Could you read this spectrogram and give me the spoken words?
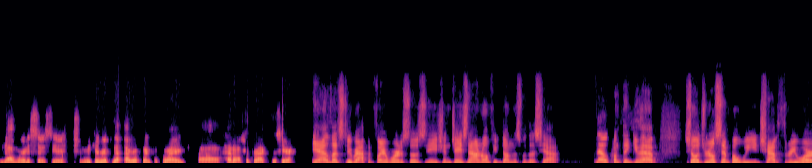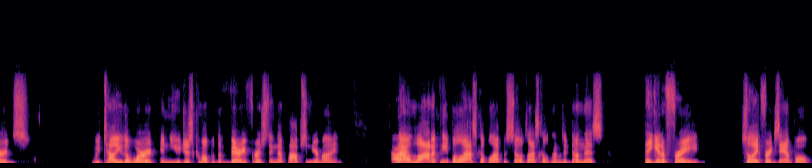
we got word association. We could rip that real quick before I uh head off to practice here. Yeah, let's do rapid fire word association. Jason, I don't know if you've done this with us yet. Nope. I don't think you have. So it's real simple. We each have three words. We tell you the word, and you just come up with the very first thing that pops in your mind. All now, right. a lot of people, the last couple episodes, last couple times we've done this, they get afraid. So, like for example,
